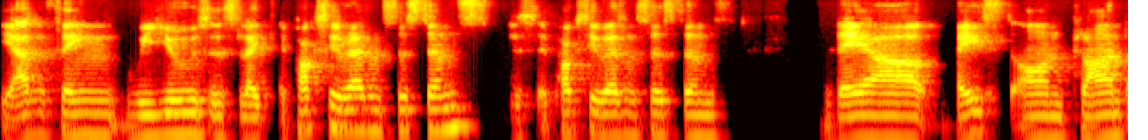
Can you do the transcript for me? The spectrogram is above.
the other thing we use is like epoxy resin systems. These epoxy resin systems, they are based on plant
